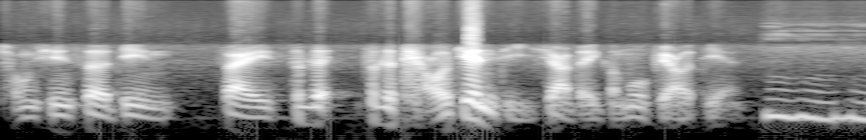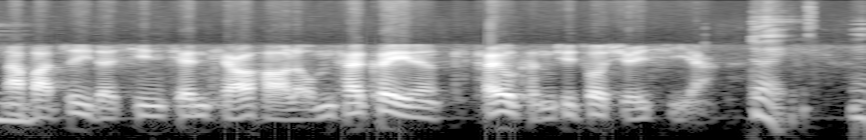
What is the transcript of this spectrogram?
重新设定。在这个这个条件底下的一个目标点，嗯嗯嗯，那把自己的心先调好了，我们才可以呢，才有可能去做学习啊。对，嗯、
